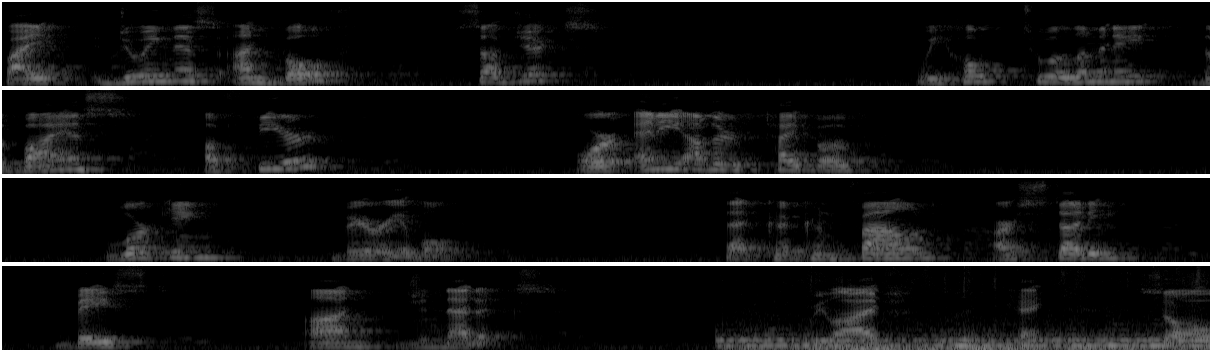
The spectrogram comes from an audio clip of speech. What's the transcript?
By doing this on both subjects, we hope to eliminate the bias of fear or any other type of lurking variable that could confound our study based on genetics. We live? Okay. So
